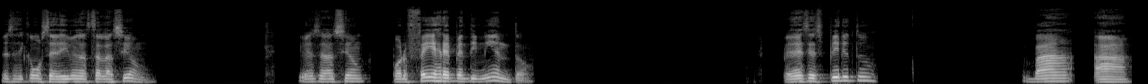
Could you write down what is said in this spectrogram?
es así como se vive la salvación. Vive salvación por fe y arrepentimiento. Pero ese espíritu va a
